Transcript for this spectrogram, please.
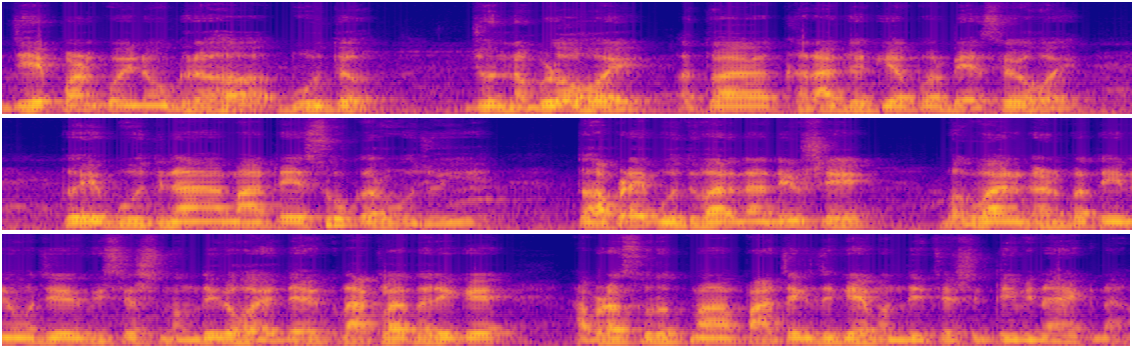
જે પણ કોઈનો ગ્રહ બુધ જો નબળો હોય અથવા ખરાબ જગ્યા પર બેસ્યો હોય, તો એ બુધના માટે શું કરવું જોઈએ? તો આપણે બુધવારના દિવસે ભગવાન ગણપતિનું જે વિશેષ મંદિર હોય દાખલા તરીકે આપણા સુરતમાં પાંચેક જગ્યાએ મંદિર છે સિદ્ધિવિનાયકના.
